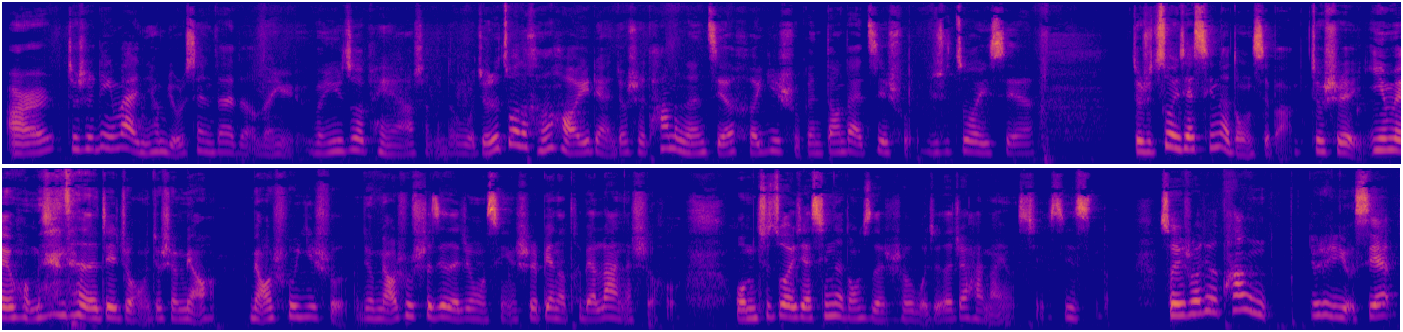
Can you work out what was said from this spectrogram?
而就是另外，你像，比如现在的文娱文娱作品啊什么的，我觉得做的很好一点，就是他们能结合艺术跟当代技术，就是做一些，就是做一些新的东西吧。就是因为我们现在的这种就是描描述艺术，就描述世界的这种形式变得特别烂的时候，我们去做一些新的东西的时候，我觉得这还蛮有意思的。所以说，就他们就是有些。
